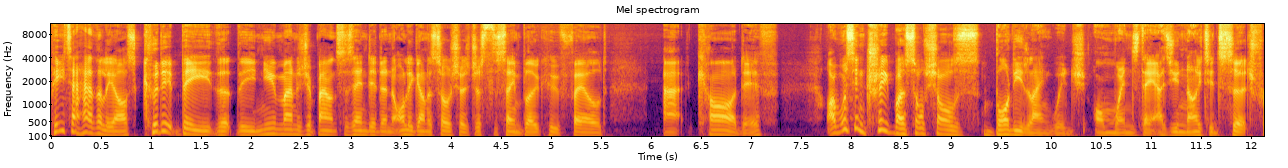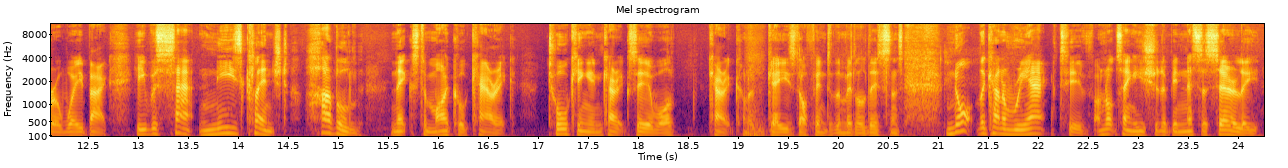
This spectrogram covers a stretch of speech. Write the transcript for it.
Peter Hatherley asked, could it be that the new manager bounce has ended and Ole Gunnar Solskjaer is just the same bloke who failed at Cardiff? I was intrigued by Solskjaer's body language on Wednesday as United searched for a way back. He was sat, knees clenched, huddled next to Michael Carrick, talking in Carrick's ear while Carrick kind of gazed off into the middle distance. Not the kind of reactive. I'm not saying he should have been necessarily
